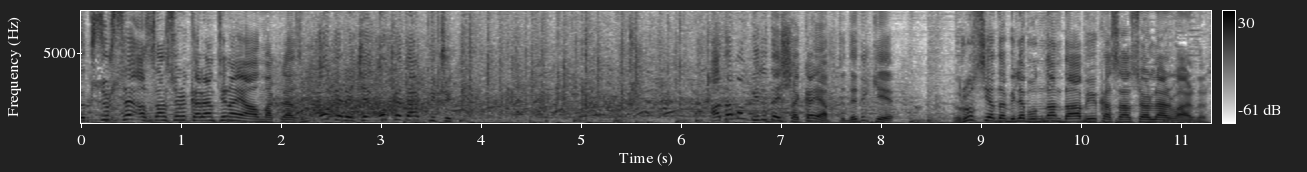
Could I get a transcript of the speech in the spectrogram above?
öksürse asansörü karantinaya almak lazım. O derece o kadar küçük. Adamın biri de şaka yaptı. Dedi ki Rusya'da bile bundan daha büyük asansörler vardır.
